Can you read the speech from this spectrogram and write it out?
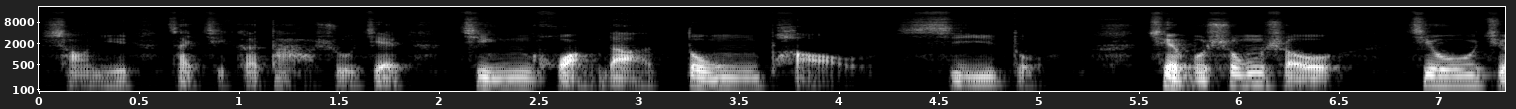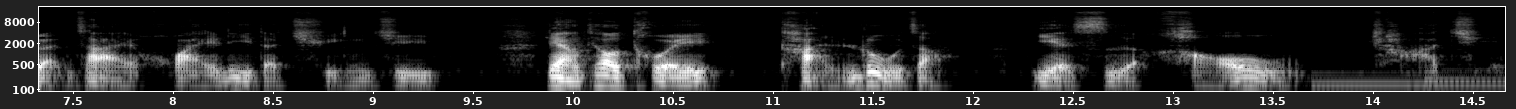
少女在几棵大树间惊慌的东跑西躲，却不松手揪卷在怀里的裙裾，两条腿袒露着，也似毫无察觉。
